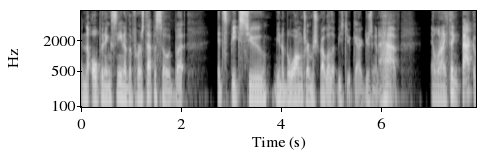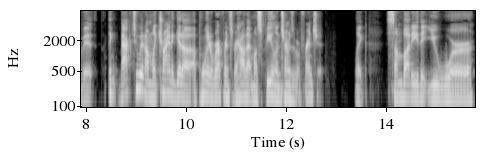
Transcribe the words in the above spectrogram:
in the opening scene of the first episode. But it speaks to, you know, the long term struggle that these two characters are going to have. And when I think back of it, think back to it, I'm like trying to get a, a point of reference for how that must feel in terms of a friendship. Like somebody that you were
